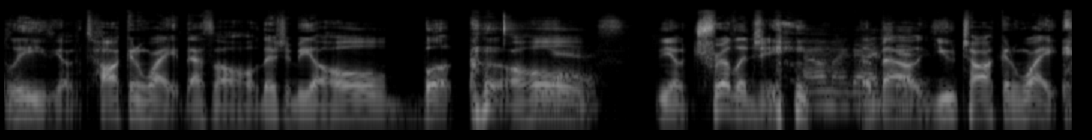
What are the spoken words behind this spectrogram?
Please, you know, talking white. That's a whole. There should be a whole book, a whole yes. you know trilogy oh gosh, about yes. you talking white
